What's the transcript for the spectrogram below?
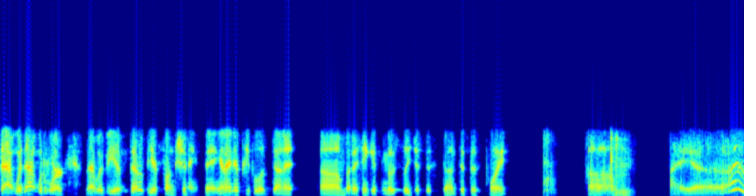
that would that would work. That would be a that would be a functioning thing. And I know people have done it, um, but I think it's mostly just a stunt at this point. Um, Mhm. I uh, I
